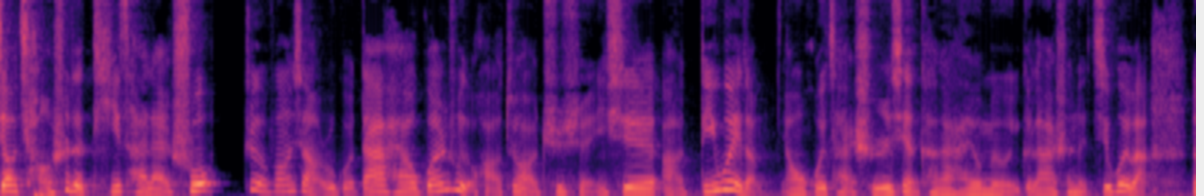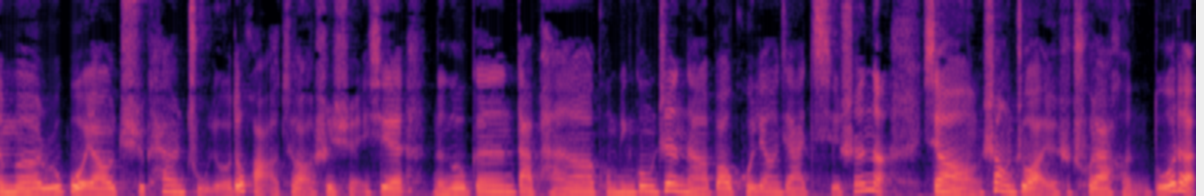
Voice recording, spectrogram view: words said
较强势的题材来说。这个方向，如果大家还要关注的话，最好去选一些啊低位的，然后回踩十日线，看看还有没有一个拉升的机会吧。那么如果要去看主流的话，最好是选一些能够跟大盘啊同频共振呐，包括量价齐升的。像上周啊，也是出来很多的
